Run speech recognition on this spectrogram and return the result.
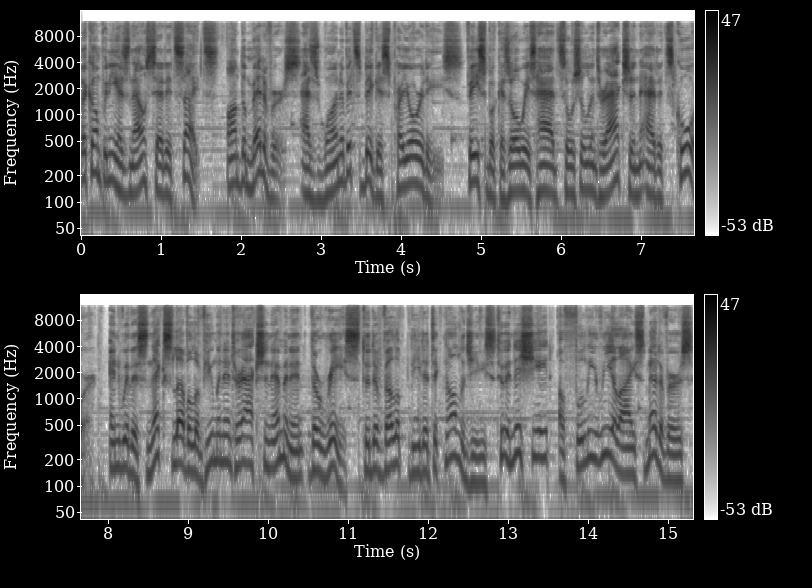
the company has now set its sights on the metaverse as one of its biggest priorities. Facebook has always had social interaction at its core, and with this next level of human interaction imminent, the race to develop needed technologies to initiate a fully realized metaverse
